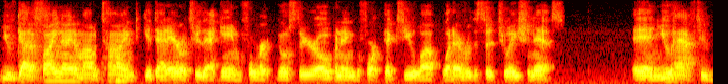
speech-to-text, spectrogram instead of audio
you've got a finite amount of time to get that arrow to that game before it goes through your opening, before it picks you up, whatever the situation is. And you have to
